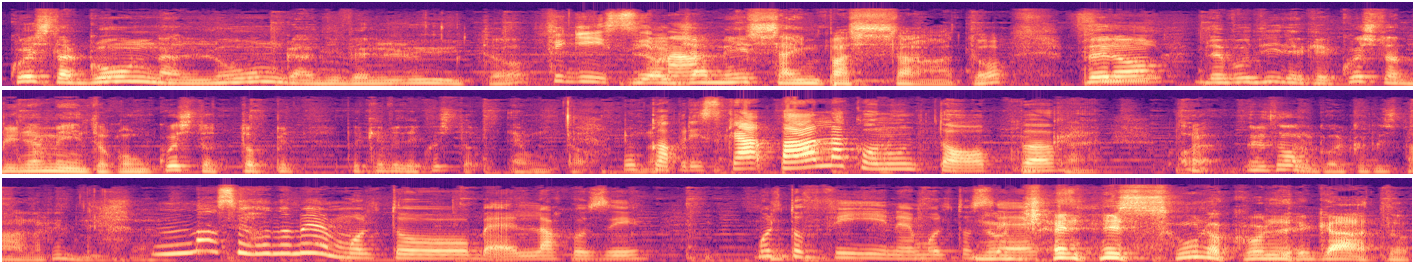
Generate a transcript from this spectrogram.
Questa gonna lunga di velluto l'ho Fighissima. già messa in passato, però Sì. devo dire che questo abbinamento con questo top, perché vede questo è un top. Un no? coprispalla con un top. Ok. Ora, le tolgo il coprispalla, che dice? Ma secondo me è molto bella così. Molto fine, molto Non sexy. c'è nessuno collegato,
